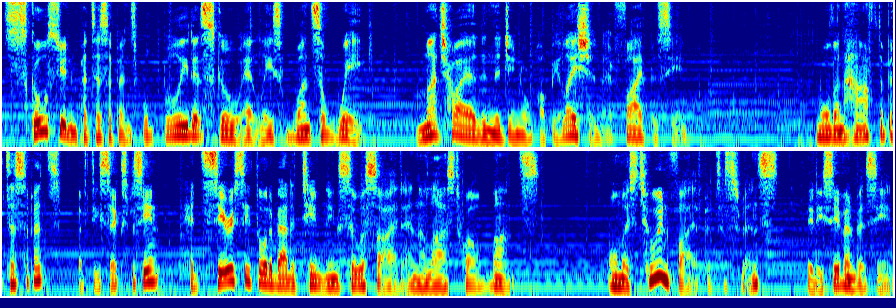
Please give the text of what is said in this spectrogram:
school student participants were bullied at school at least once a week, much higher than the general population at 5%. More than half the participants, 56%, had seriously thought about attempting suicide in the last 12 months. Almost 2 in 5 participants, 37%,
